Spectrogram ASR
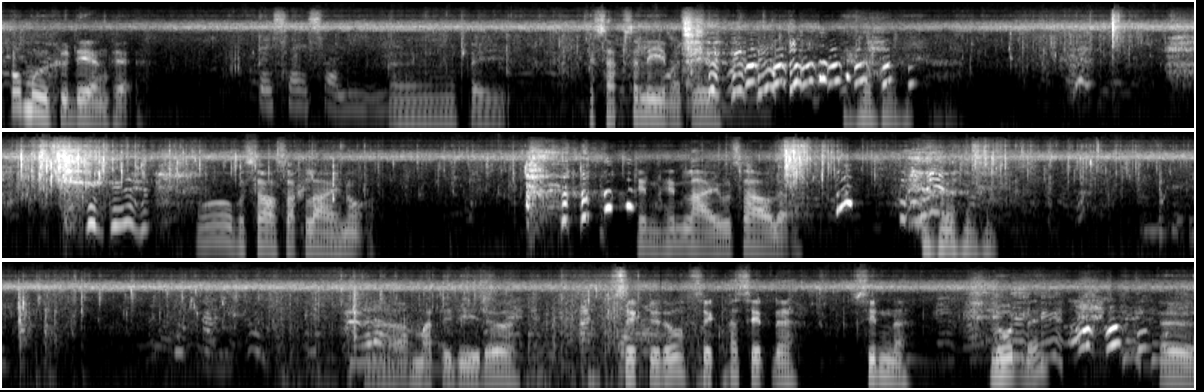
โอ้มือคือแดงแท้ไปใส่สาลีเออไปไปซักสลีมาเจ้โอ้ผู้สาวสักลายเนาะเห็นเห็นลายผู้สาวแหละ อ่า มัดดีๆเด้อเซ็กเด้อดูเซ็กพาเซ็ตเด้อสิ้นน่ะรูดเด้อเออ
